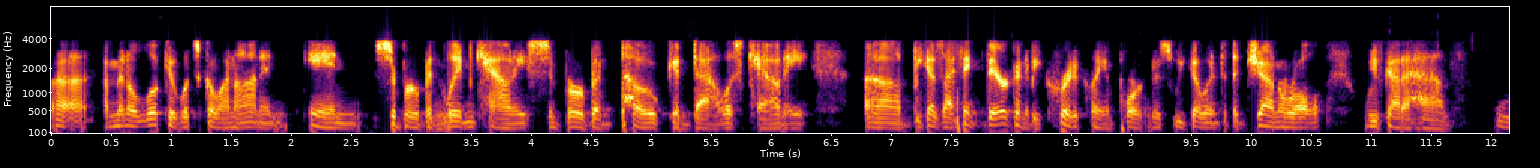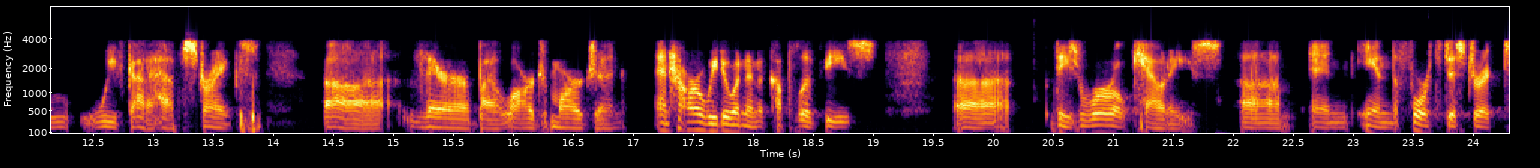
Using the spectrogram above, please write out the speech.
uh, I'm going to look at what's going on in in suburban Linn County, suburban Polk, and Dallas County. Uh, because I think they're going to be critically important as we go into the general. We've got to have we've got to have strengths uh, there by a large margin. And how are we doing in a couple of these uh, these rural counties? Um, and in the fourth district,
